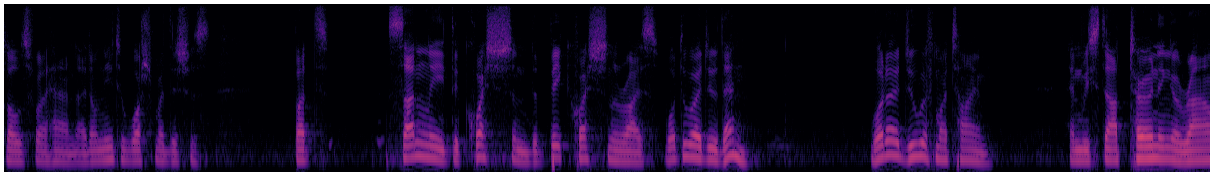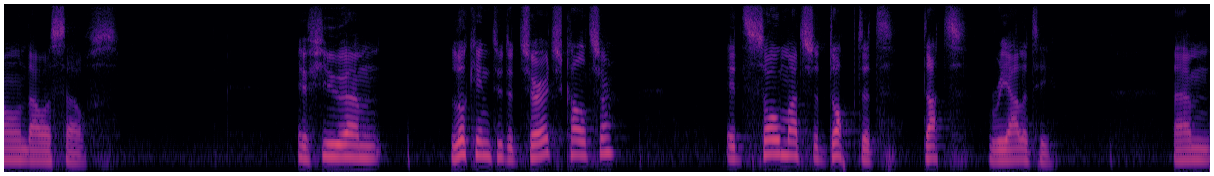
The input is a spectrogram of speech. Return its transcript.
clothes for a hand. I don't need to wash my dishes. But suddenly, the question, the big question arises what do I do then? What do I do with my time? And we start turning around ourselves. If you um, look into the church culture, it's so much adopted that reality. Um,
